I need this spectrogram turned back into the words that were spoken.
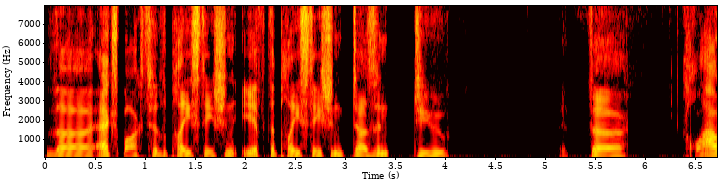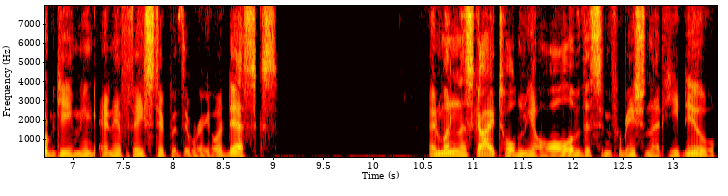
the Xbox to the PlayStation if the PlayStation doesn't do the cloud gaming and if they stick with the regular discs. And when this guy told me all of this information that he knew,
